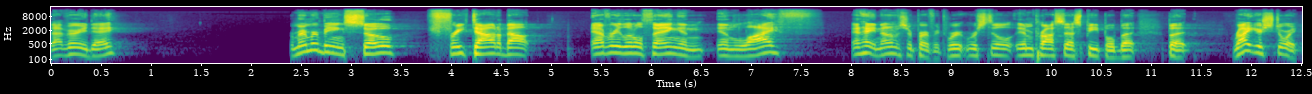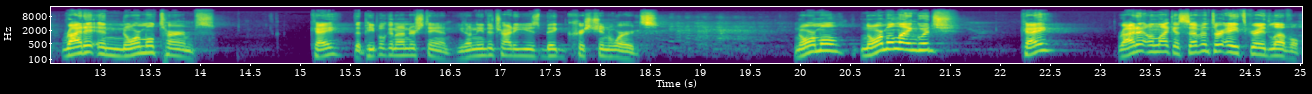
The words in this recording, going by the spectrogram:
that very day. Remember being so freaked out about every little thing in, in life and hey, none of us are perfect. We're, we're still in process people, but, but write your story. Write it in normal terms, okay, that people can understand. You don't need to try to use big Christian words. normal, normal language, okay? Write it on like a seventh or eighth grade level,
